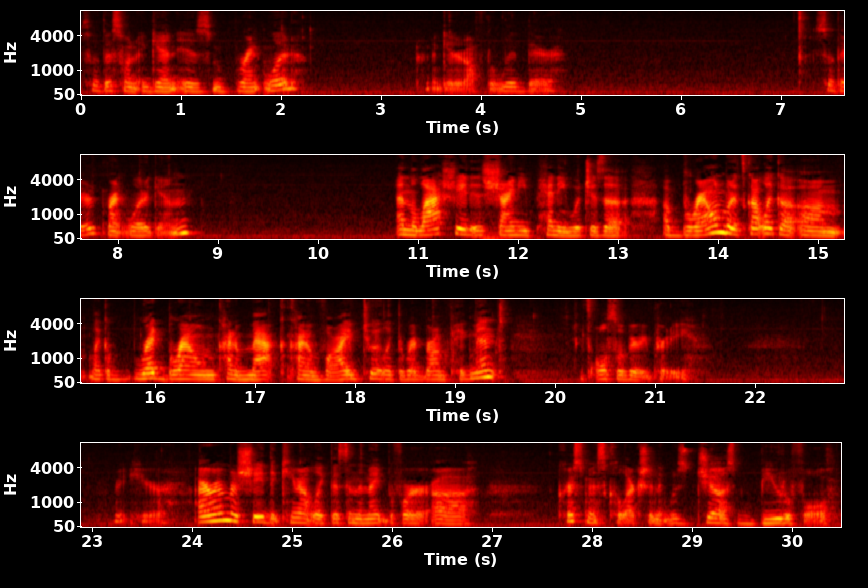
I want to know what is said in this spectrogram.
So this one again is Brentwood. I'm trying to get it off the lid there. So there's Brentwood again. And the last shade is Shiny Penny, which is a, a brown, but it's got like a um like a red brown kind of MAC kind of vibe to it, like the red brown pigment. It's also very pretty. Right here. I remember a shade that came out like this in the night before uh, Christmas collection that was just beautiful.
